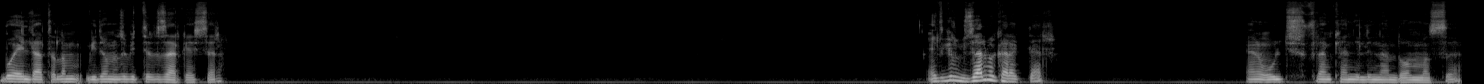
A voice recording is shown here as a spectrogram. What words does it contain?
Bu elde atalım. Videomuzu bitiririz arkadaşlar. Edgar güzel bir karakter. Yani ultisi falan kendiliğinden dolması.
